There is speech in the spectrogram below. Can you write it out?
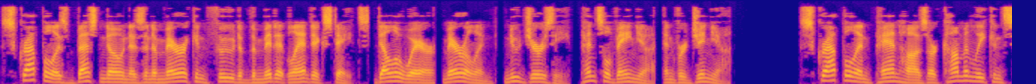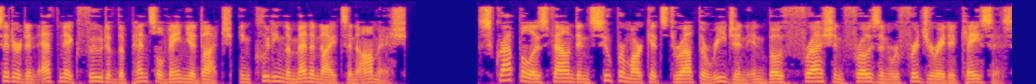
Scrapple is best known as an American food of the Mid-Atlantic states Delaware, Maryland, New Jersey, Pennsylvania, and Virginia. Scrapple and panhaas are commonly considered an ethnic food of the Pennsylvania Dutch, including the Mennonites and Amish. Scrapple is found in supermarkets throughout the region in both fresh and frozen refrigerated cases.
